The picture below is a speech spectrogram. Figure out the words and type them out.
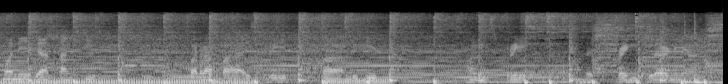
mo ni siya ang tangki para pa spray pa bigid ang spray sa sprinkler niya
